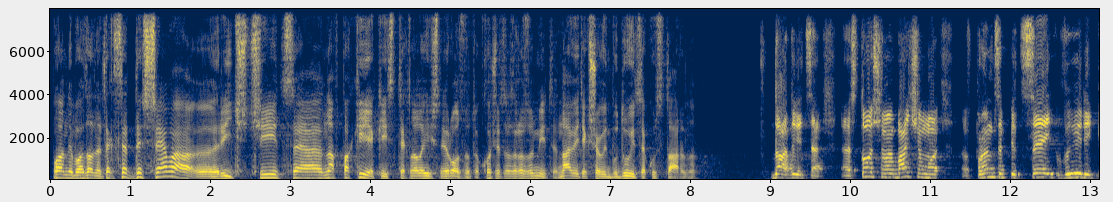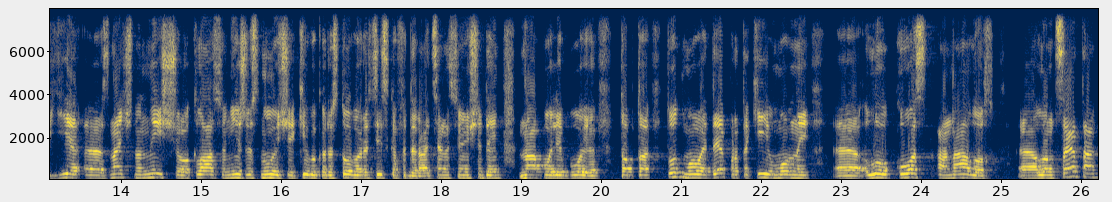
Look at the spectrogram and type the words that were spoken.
Пане Богдане, так це дешева е, річ, чи це навпаки якийсь технологічний розвиток? Хочеться зрозуміти, навіть якщо він будується кустарно. Да, дивіться, е, з того, що ми бачимо, в принципі, цей виріб є е, значно нижчого класу, ніж існуючий, який використовує Російська Федерація на сьогоднішній день на полі бою. Тобто тут мова йде про такий умовний е, лоу-кост аналог. Ланцета,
